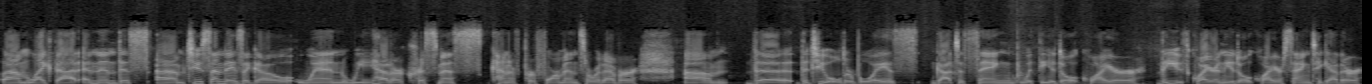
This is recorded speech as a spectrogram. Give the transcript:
um, like that. And then this um, two sundays ago when we had our christmas kind of performance or whatever um, the the two older boys got to sing with the adult choir the youth choir and the adult choir sang together.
